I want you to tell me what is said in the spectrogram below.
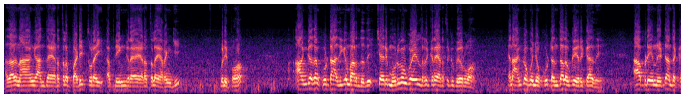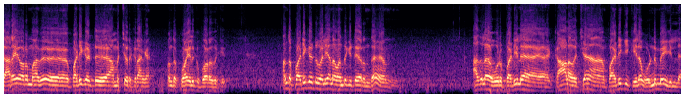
அதாவது நாங்கள் அந்த இடத்துல படித்துறை அப்படிங்கிற இடத்துல இறங்கி குளிப்போம். அங்கே தான் கூட்டம் அதிகமாக இருந்தது. சரி முருகன் கோயில் இருக்கிற இடத்துக்கு போயிடுவோம் ஏன்னா அங்கே கொஞ்சம் கூட்டம் இந்த அளவுக்கு இருக்காது. அப்படின்னுட்டு அந்த கரையோரமாகவே படிக்கட்டு அமைச்சிருக்கிறாங்க அந்த கோயிலுக்கு போகிறதுக்கு அந்த படிக்கட்டு வழியாக நான் வந்துக்கிட்டே இருந்தேன். அதில் ஒரு படியில் காலை வச்சேன். படிக்கு கீழே ஒன்றுமே இல்லை.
